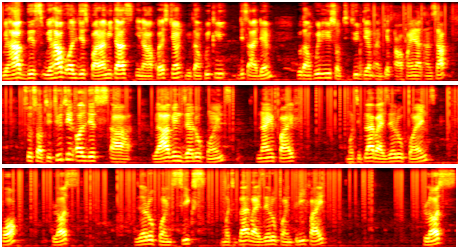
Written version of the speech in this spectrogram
we have this we have all these parameters in our question. We can quickly these are them. We can quickly substitute them and get our final answer. So substituting all this uh we're having 0 0.95 multiplied by 0 0.4 plus 0 0.6 multiplied by 0 0.35 plus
